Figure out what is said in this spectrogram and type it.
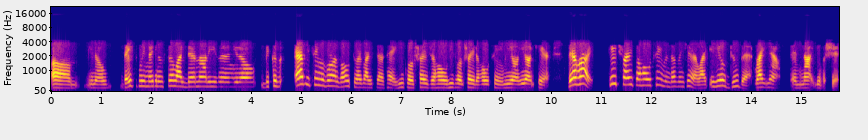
um, you know, basically making them feel like they're not even, you know, because every team LeBron goes to, everybody says, "Hey, he's gonna trade your whole, he's gonna trade the whole team." You know, he doesn't care. They're right. He trades the whole team and doesn't care. Like he'll do that right now and not give a shit.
